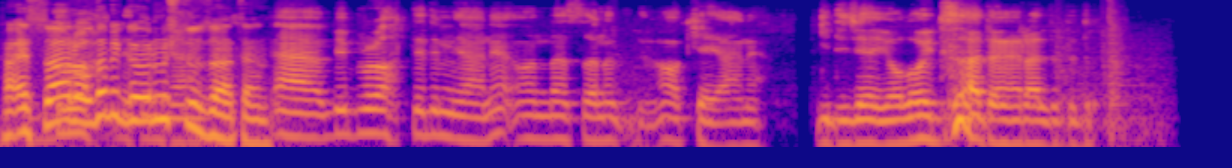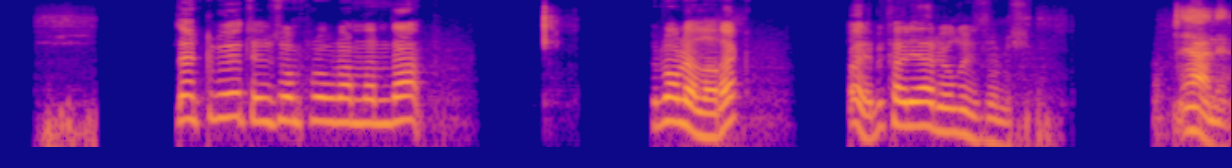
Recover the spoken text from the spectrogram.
Ha Esra Erol'da bir görmüştün yani. zaten. ha, bir bro dedim yani. Ondan sonra dedim okey yani. Gideceği yol oydu zaten herhalde dedim. Demek ki böyle televizyon programlarında rol alarak öyle bir kariyer yolu izlemiş. Yani.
